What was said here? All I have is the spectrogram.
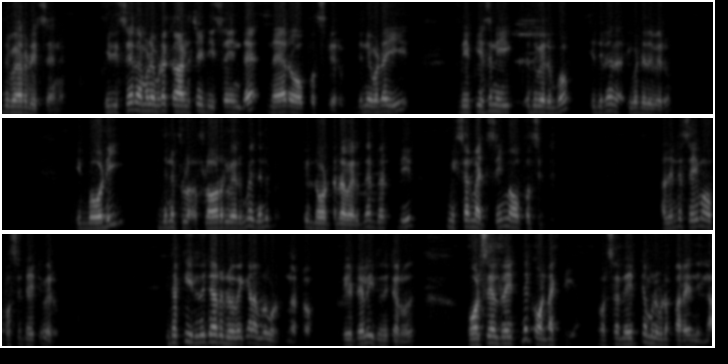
ഇത് വേറെ ഡിസൈൻ ഈ ഡിസൈൻ നമ്മൾ ഇവിടെ കാണിച്ച ഡിസൈന്റെ നേരെ ഓപ്പോസിറ്റ് വരും. ഇതിന് ഇവിടെ ഈ ത്രീ പീസിന് ഈ ഇത് വരുമ്പോൾ ഇതിന് ഇവിടെ ഇത് വരും. ഈ ബോഡി ഇതിന് ഫ്ലോറിൽ വരുമ്പോൾ ഇതിന് ഡോട്ടറ വരുന്നത്. ഈ മിക്സർ മാച്ച് സെയിം ഓപ്പോസിറ്റ് അതിന്റെ സെയിം ഓപ്പോസിറ്റ് ആയിട്ട് വരും. ഇതൊക്കെ ഇരുന്നൂറ്ററുപത് രൂപയ്ക്കാണ് നമ്മൾ കൊടുക്കുന്നത് കേട്ടോ. റീറ്റെയിൽ ഇരുന്നൂറ്ററുപത് ഹോൾസെയിൽ റേറ്റിന് കോൺടാക്ട് ചെയ്യാം. ഹോൾസെയിൽ റേറ്റ് നമ്മൾ ഇവിടെ പറയുന്നില്ല.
